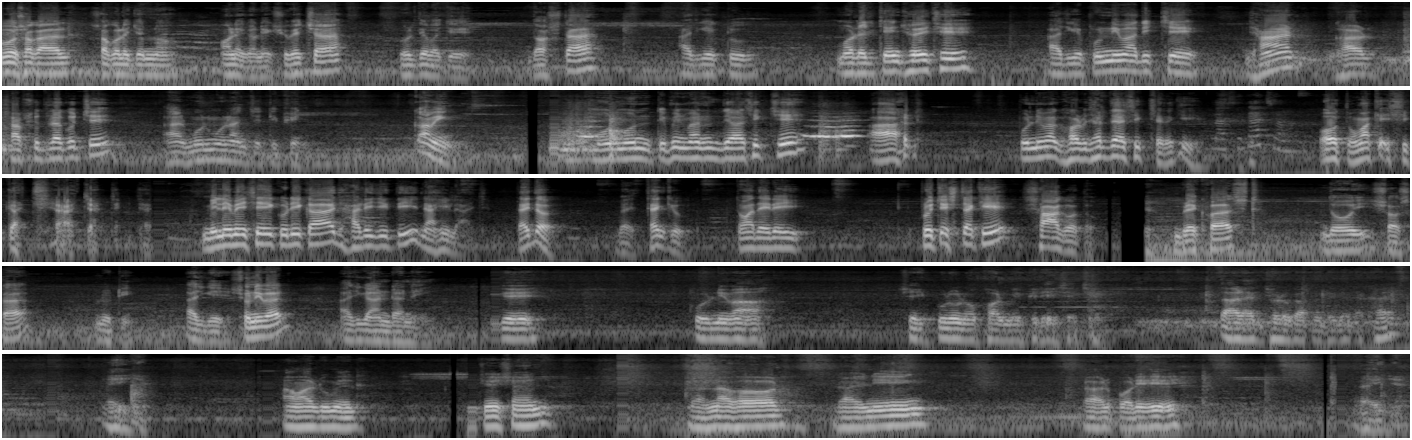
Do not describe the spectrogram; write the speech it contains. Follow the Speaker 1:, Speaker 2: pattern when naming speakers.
Speaker 1: শুভ সকাল। সকলের জন্য অনেক অনেক শুভেচ্ছা। বলতে বাজে দশটা। আজকে একটু মডেল চেঞ্জ হয়েছে। আজকে পূর্ণিমা দিচ্ছে ঝাড় ঘর সাফ সুতরা করছে আর মুনমুন আনছে টিফিন। কামিং মুনমুন টিফিন বান দেওয়া শিখছে আর পূর্ণিমা ঘর ঝাড় দেওয়া শিখছে নাকি? ও তোমাকে শিখাচ্ছে। আচ্ছা আচ্ছা। মিলেমিশে করি কাজ হারি জিতি নাহি লাজ। তাই তো? বেশ থ্যাংক ইউ তোমাদের এই প্রচেষ্টাকে স্বাগত। ব্রেকফাস্ট দই শশা রুটি। আজকে শনিবার আজকে আন্ডা নেই। আজকে পূর্ণিমা, সেই পুরনো ফর্মে ফিরে এসেছে। তার এক ঝলক আপনাদেরকে দেখায়। এই যে, আমার রুমের সিচুয়েশন রান্নাঘর ডাইনিং তারপরে এই যে,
